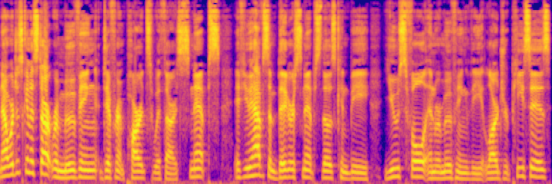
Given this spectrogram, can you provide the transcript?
Now we're just going to start removing different parts with our snips. If you have some bigger snips, those can be useful in removing the larger pieces.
